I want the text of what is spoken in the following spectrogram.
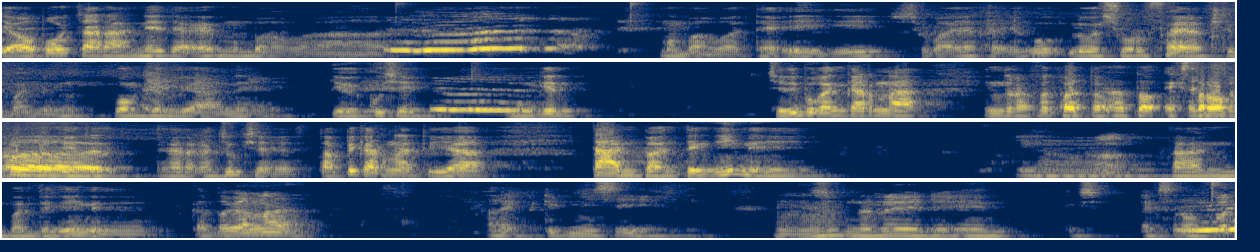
ya apa caranya dia membawa membawa DE iki supaya DE ku luwih survive dibanding wong sing liyane. Ya iku sih. Mungkin jadi bukan karena introvert atau Atau extrovert. itu dikatakan sukses, tapi karena dia tahan banting ini, Iya. tahan banting ini. Katakanlah arek bidik misi. Hmm. Sebenarnya dia ex- ekstrovert.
